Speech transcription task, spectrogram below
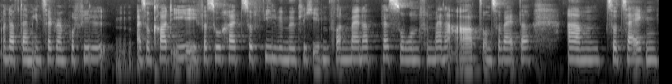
Und auf deinem Instagram-Profil, also gerade ich, ich versuche halt so viel wie möglich eben von meiner Person, von meiner Art und so weiter ähm, zu zeigen.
